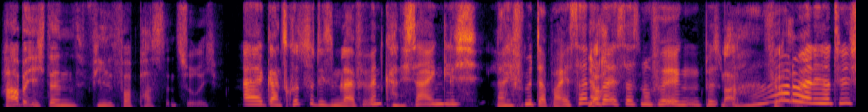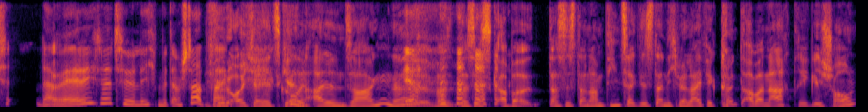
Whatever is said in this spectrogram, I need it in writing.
habe ich denn viel verpasst in Zürich? Äh, ganz kurz zu diesem Live-Event. Kann ich da eigentlich live mit dabei sein ja. oder ist das nur für irgendein Bis Nein, Aha, da werde ich natürlich. Da werde ich natürlich mit am Start sein. Ich würde euch ja jetzt cool. gerne allen sagen, ne? Ja. das ist, aber das ist dann am Dienstag, das ist dann nicht mehr live. Ihr könnt aber nachträglich schauen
